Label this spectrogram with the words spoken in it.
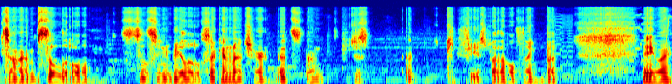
Sorry, I'm still a little, still seem to be a little sick. I'm not sure. It's, I'm just I'm confused by the whole thing, but anyway.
